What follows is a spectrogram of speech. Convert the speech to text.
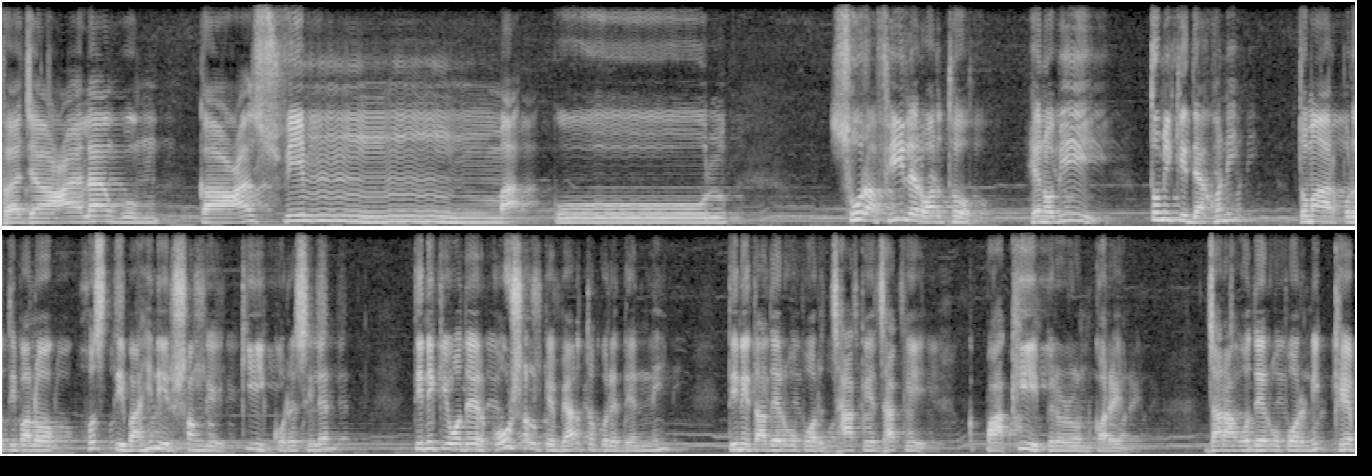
فجعلهم كعصف মাকুল সুরা ফিলের অর্থ হে নবী তুমি কি দেখনি তোমার প্রতিপালক হস্তি বাহিনীর সঙ্গে কি করেছিলেন তিনি কি ওদের কৌশলকে ব্যর্থ করে দেননি তিনি তাদের উপর ঝাঁকে ঝাঁকে পাখি প্রেরণ করেন যারা ওদের উপর নিক্ষেপ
